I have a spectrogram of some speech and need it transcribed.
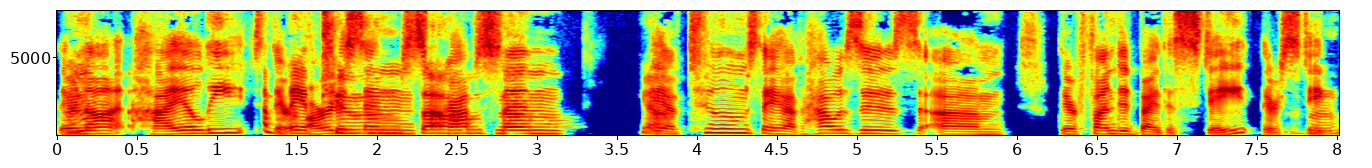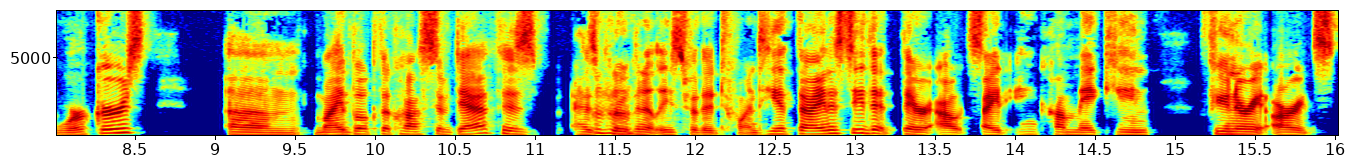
They're mm-hmm. not high elite. They're they artisans, tombs, craftsmen. So yeah. They have tombs, they have houses. Um, they're funded by the state, they're state mm-hmm. workers um, my book, The Cost of Death, is has mm-hmm. proven at least for the 20th dynasty that their outside income making funerary arts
